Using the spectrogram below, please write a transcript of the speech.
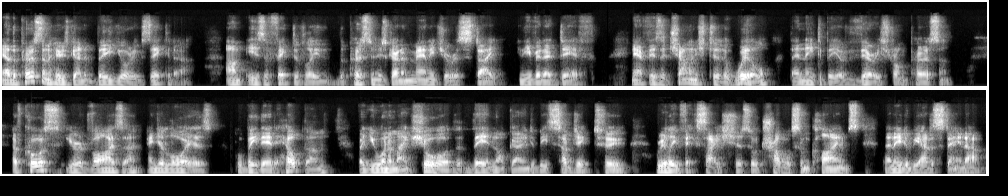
Now, the person who's going to be your executor um, is effectively the person who's going to manage your estate in the event of death. Now, if there's a challenge to the will, they need to be a very strong person. Of course, your advisor and your lawyers will be there to help them, but you want to make sure that they're not going to be subject to really vexatious or troublesome claims. They need to be able to stand up.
